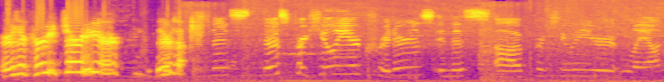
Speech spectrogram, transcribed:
There's a creature here. There's a. there's there's peculiar critters in this uh peculiar land.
